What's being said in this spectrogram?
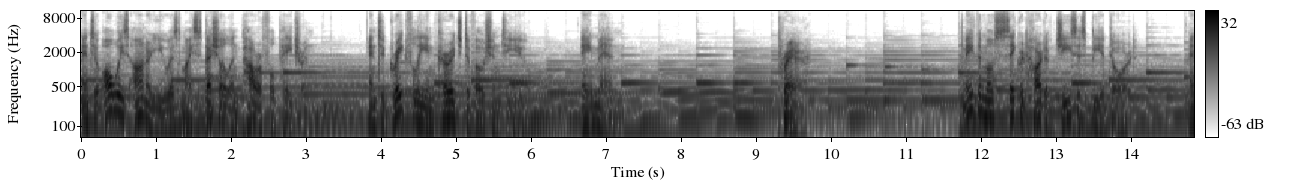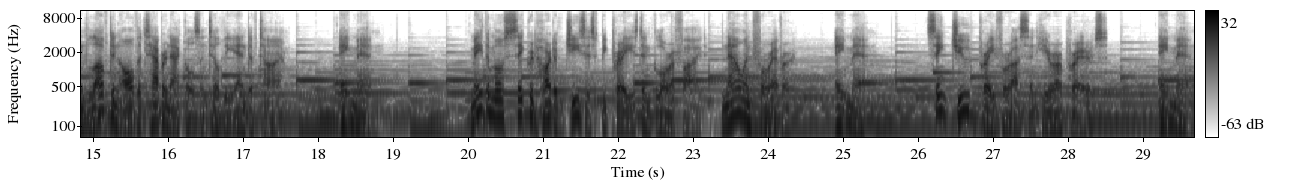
and to always honor you as my special and powerful patron, and to gratefully encourage devotion to you. Amen. Prayer May the most sacred heart of Jesus be adored and loved in all the tabernacles until the end of time. Amen. May the most sacred heart of Jesus be praised and glorified, now and forever. Amen. Saint Jude, pray for us and hear our prayers. Amen.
